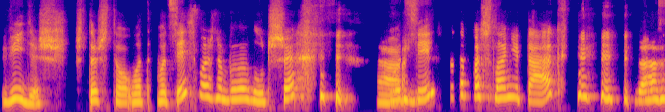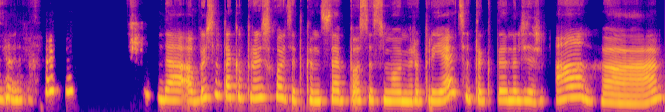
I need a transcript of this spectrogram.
видишь, что, что вот, вот здесь можно было лучше, да. вот здесь что-то пошло не так. Да, да, обычно так и происходит в конце, после самого мероприятия, так ты анализируешь, ага,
